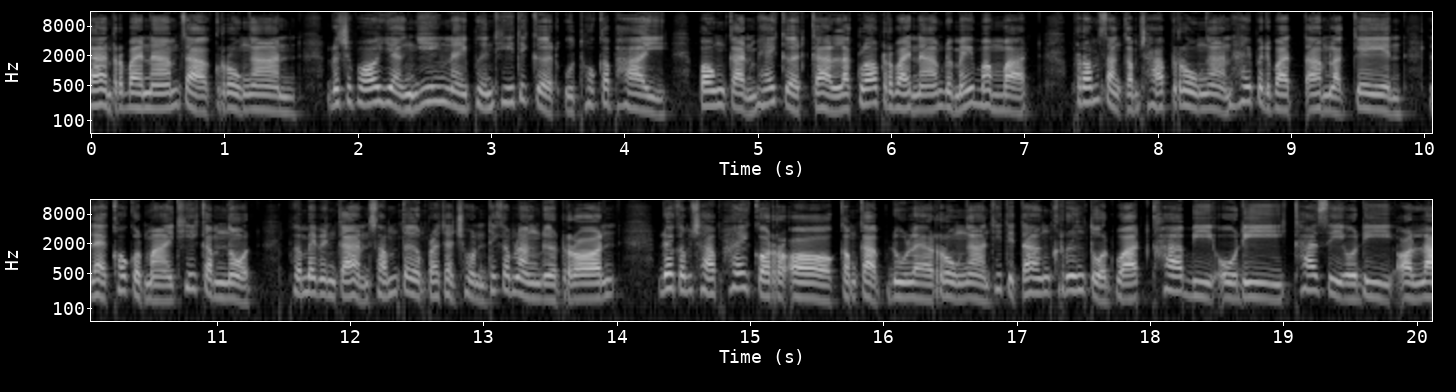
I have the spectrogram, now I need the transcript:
การระบายน้ำจากโรงงาน โดยเฉพาะอย่างยิ่งในพื้นที่ที่เกิดอุทกภัย ป้องกันไม่ให้เกิดการลักลอบระบายน้ำโดยไม่บำบัด พร้อมสั่งกำชับโรงงานให้ปฏิบัติตามหลักเกณฑ์ และข้อกฎหมายที่กำหนด เพื่อไม่เป็นการซ้ำเติมประชาชนที่กำลังเดือดร้อน โดยกำชับให้กรอกำกับดูแลโรงงานที่ติดตั้งเครื่องตรวจวัดค่า BOD ค่า COD ออนไล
